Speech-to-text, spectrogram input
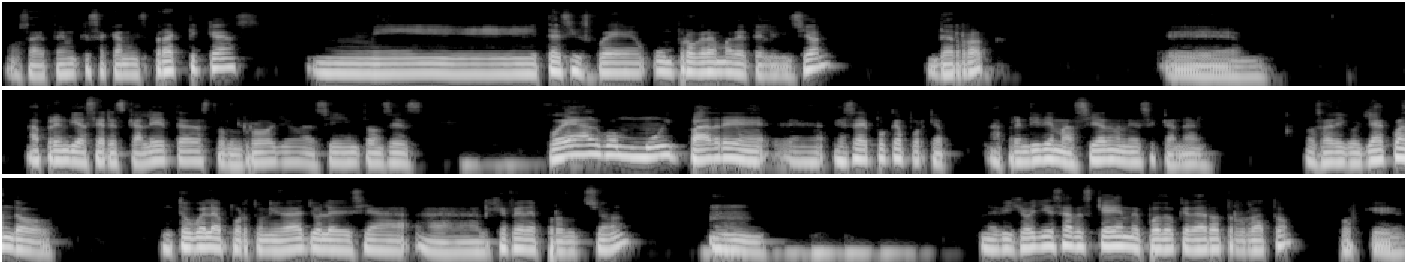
O sea, tengo que sacar mis prácticas. Mi tesis fue un programa de televisión de rock. Eh, aprendí a hacer escaletas, todo el rollo, así. Entonces, fue algo muy padre eh, esa época porque ap- aprendí demasiado en ese canal. O sea, digo, ya cuando tuve la oportunidad, yo le decía al jefe de producción, le dije, oye, ¿sabes qué? ¿Me puedo quedar otro rato? Porque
